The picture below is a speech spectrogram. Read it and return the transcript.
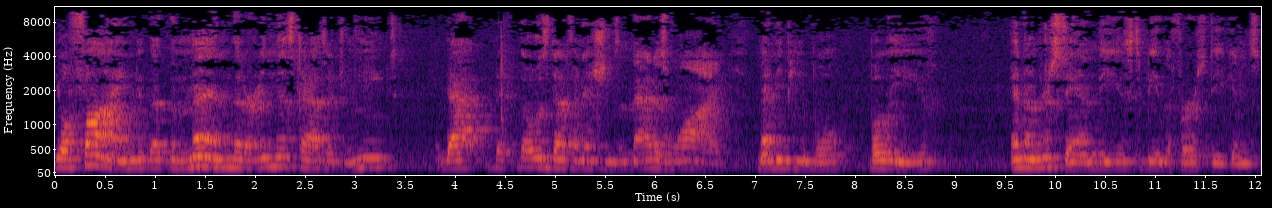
you'll find that the men that are in this passage meet that, that those definitions, and that is why many people believe and understand these to be the first deacons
